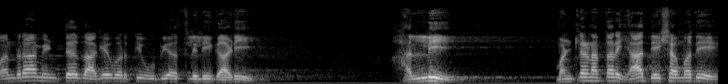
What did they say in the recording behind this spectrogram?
पंधरा मिनिटं जागेवरती उभी असलेली गाडी हल्ली म्हटल्यानंतर ह्या देशामध्ये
